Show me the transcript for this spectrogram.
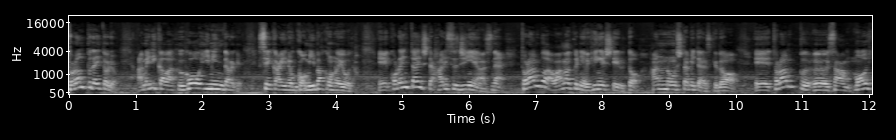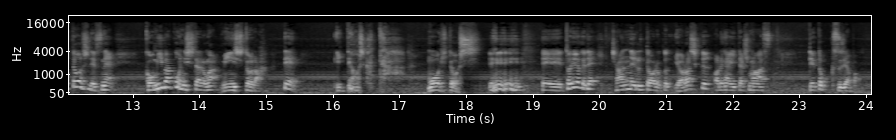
トランプ大統領、アメリカは不法移民だらけ、世界のゴミ箱のようだ。えー、これに対してハリス陣営はですね、トランプは我が国を卑下していると反論したみたいですけど、えー、トランプさん、もう一押しですね、ゴミ箱にしたのが民主党だって言ってほしかった。もう一押し。えー、というわけで、チャンネル登録よろしくお願いいたします。デトックスジャパン。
